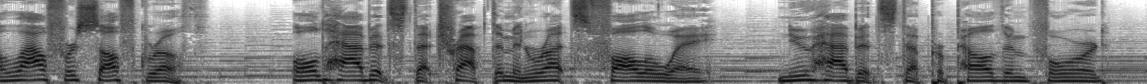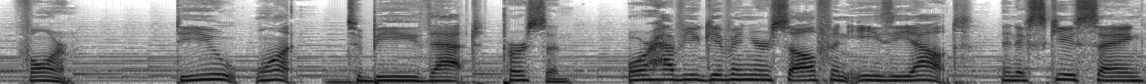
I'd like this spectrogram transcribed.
allow for self growth. Old habits that trap them in ruts fall away. New habits that propel them forward form. Do you want to be that person? Or have you given yourself an easy out, an excuse saying,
